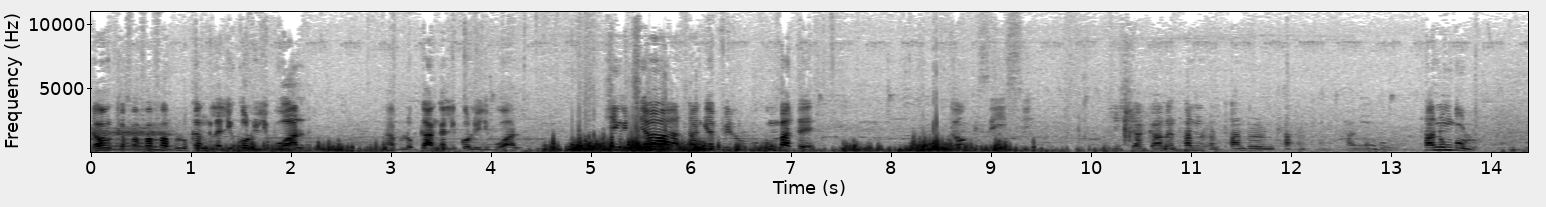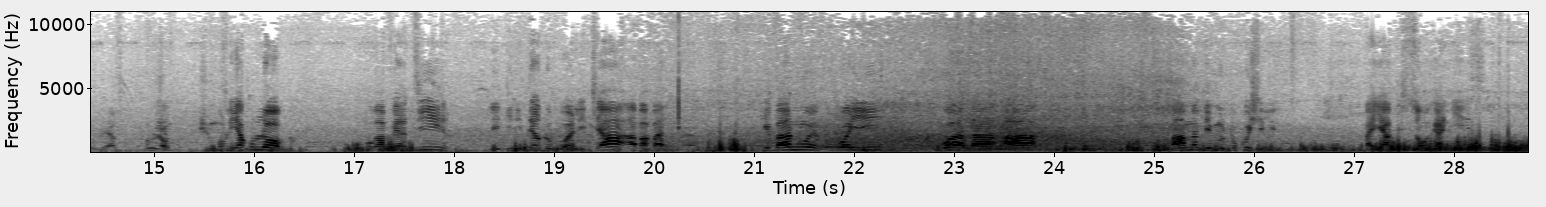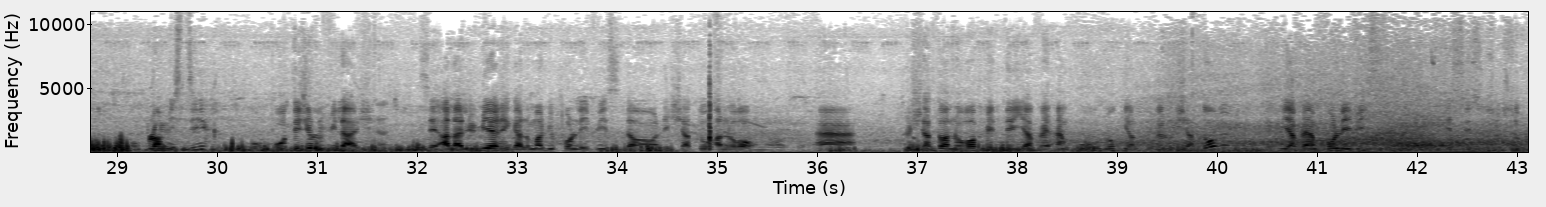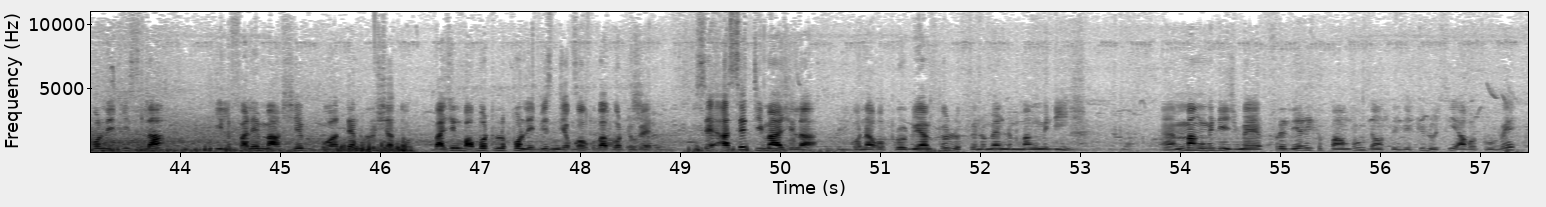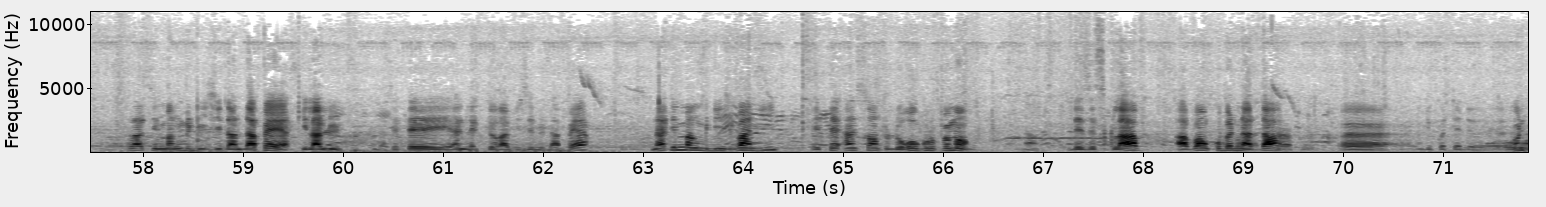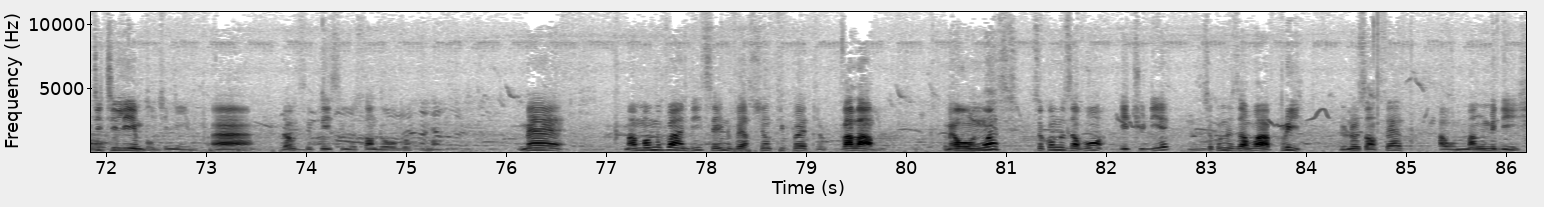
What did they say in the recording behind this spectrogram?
donc fafafa bulu kanga la likolu libuala abulu kanga likolu libuala jingi tia tangia vilu kumbate donc c'est ici. Kishakala ntandro ntandro tanumbulu. Chumbulu yakulok. Pour avertir les dignitaires de Boalitia à Baban. Kebanwe voyez voilà à Mama Bimutukushili. Bayak s'organise au plan mystique pour protéger le village. C'est à la lumière également du pont Lévis dans les châteaux en Europe. Ah, le château en Europe était, il y avait un cours d'eau qui entourait le château, et puis il y avait un pont Lévis. Et c'est sur ce pont Lévis là qu'il fallait marcher pour atteindre le château. Le pont Lévis, c'est à cette image là qu'on a reproduit un peu le phénomène de Mangmedij. Un Mangmedij, mais Frédéric Pambou, dans ses études aussi, a retrouvé ça c'est Mangmedij dans Daper qu'il a lu. C'était un lecteur avisé de Daper. Nati Mangmedij Vandi était un centre de regroupement des esclaves avant Kubenata, euh, Du côté de. Ah, donc c'était ici le centre de regroupement. Mais Maman Vandi, c'est une version qui peut être valable Mais au moins, ce que nous avons étudié, ce que nous avons appris de nos ancêtres, à Mangmedi.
